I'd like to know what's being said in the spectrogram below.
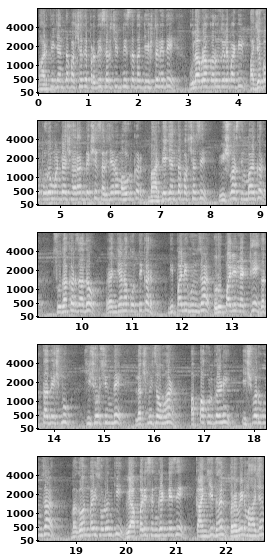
भारतीय जनता पक्षाचे प्रदेश सरचिटणीस तथा ज्येष्ठ नेते गुलाबराव करुंजुले पाटील भाजप पूर्व मंडळ शहराध्यक्ष सर्जेराव माहूरकर भारतीय जनता पक्षाचे विश्वास निंबाळकर सुधाकर जाधव रंजना कोतेकर दीपाली गुंजाळ रुपाली लठ्ठे दत्ता देशमुख किशोर शिंदे लक्ष्मी चव्हाण अप्पा कुलकर्णी ईश्वर गुंजाळ भगवानभाई सोळंकी व्यापारी संघटनेचे कांजी धल प्रवीण महाजन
